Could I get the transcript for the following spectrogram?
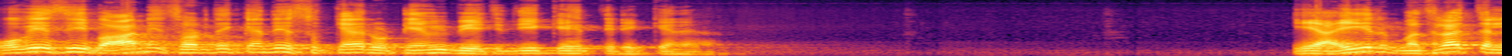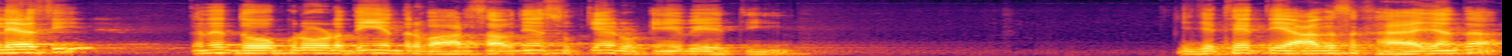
ਉਹ ਵੀ ਅਸੀਂ ਬਾਹਰ ਨਹੀਂ ਸੁੱਟਦੇ, ਕਹਿੰਦੇ ਸੁੱਕੀਆਂ ਰੋਟੀਆਂ ਵੀ ਵੇਚਦੀ ਕਿਸੇ ਤਰੀਕੇ ਨਾਲ। ਇਹ ਆਈ ਮਸਲਾ ਚੱਲਿਆ ਸੀ, ਕਹਿੰਦੇ 2 ਕਰੋੜ ਦੀਆਂ ਦਰਬਾਰ ਸਾਹਿਬ ਦੀਆਂ ਸੁੱਕੀਆਂ ਰੋਟੀਆਂ ਹੀ ਜਿੱਥੇ ਤਿਆਗ ਸਿਖਾਇਆ ਜਾਂਦਾ,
